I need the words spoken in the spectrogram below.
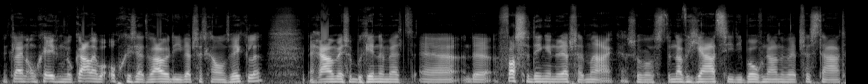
een kleine omgeving lokaal hebben opgezet waar we die website gaan ontwikkelen, dan gaan we meestal beginnen met eh, de vaste dingen in de website maken. Zoals de navigatie die bovenaan de website staat,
